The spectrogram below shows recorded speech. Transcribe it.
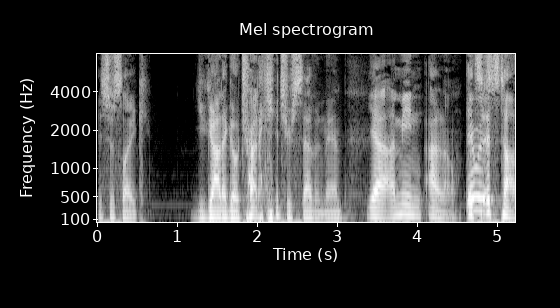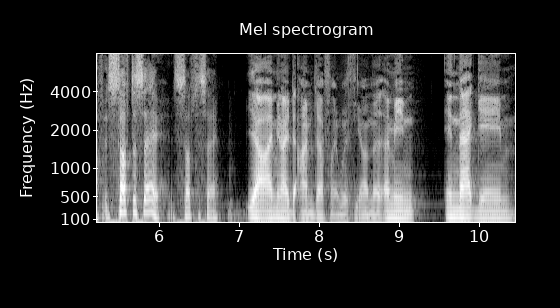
it's just like you got to go try to get your seven, man. Yeah, I mean, I don't know. It's was- it's tough. It's tough to say. It's tough to say. Yeah, I mean, I, am definitely with you on that. I mean, in that game,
